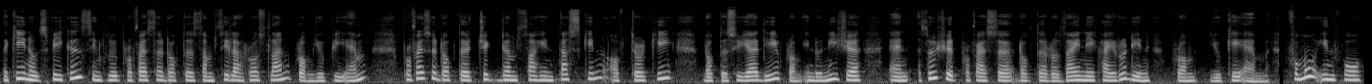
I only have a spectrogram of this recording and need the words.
The keynote speakers include Professor Dr. Samsilah Roslan from UPM, Professor Dr. Chikdam Sahin Taskin of Turkey, Dr. Suyadi from Indonesia, and Associate Professor Dr. Rozaini Khairuddin from UKM. For more info,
